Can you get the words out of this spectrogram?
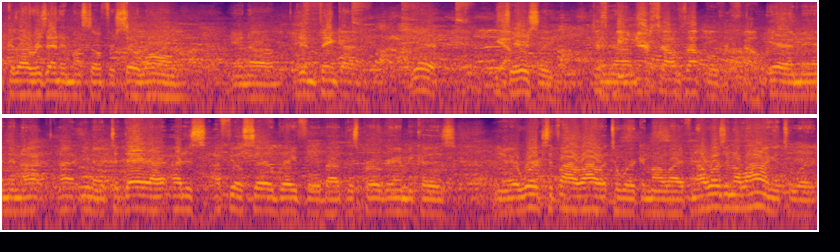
because I resented myself for so long and uh, didn't think I, yeah, Yeah. seriously. Just And, um, beating ourselves up over stuff. Yeah, man, and I, I you know, today I, I just I feel so grateful about this program because you know it works if I allow it to work in my life, and I wasn't allowing it to work.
